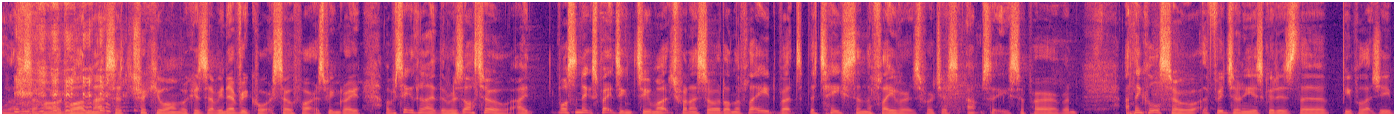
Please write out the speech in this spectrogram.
Well, that's a hard one. That's a tricky one because I mean every course so far has been great. I particularly like the risotto. I wasn't expecting too much when I saw it on the plate, but the taste and the flavors were just absolutely superb. And I think also the food's only as good as the people actually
